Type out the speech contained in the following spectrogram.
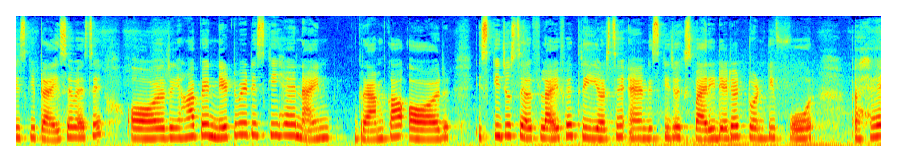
इसकी प्राइस है वैसे. और यहाँ पर नेट वेट इसकी है नाइन ग्राम का और इसकी जो सेल्फ़ लाइफ है थ्री इयर्स है एंड इसकी जो एक्सपायरी डेट है ट्वेंटी फोर है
